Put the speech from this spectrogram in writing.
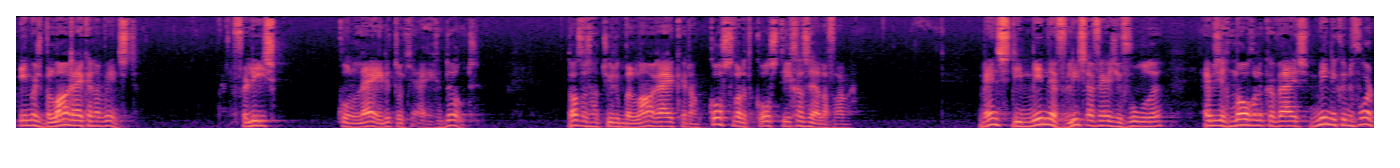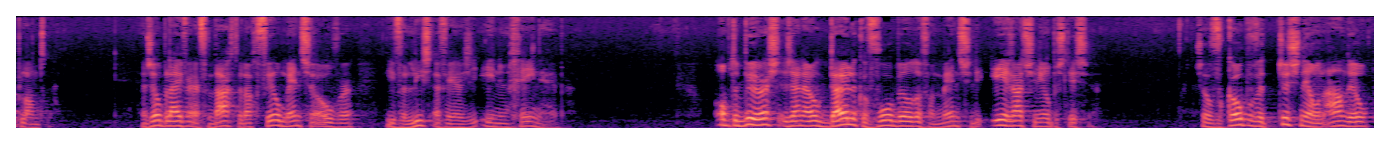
immers belangrijker dan winst. Verlies kon leiden tot je eigen dood. Dat was natuurlijk belangrijker dan kost wat het kost die gazellen vangen. Mensen die minder verliesaversie voelden, hebben zich mogelijkerwijs minder kunnen voortplanten. En zo blijven er vandaag de dag veel mensen over die verliesaversie in hun genen hebben. Op de beurs zijn er ook duidelijke voorbeelden van mensen die irrationeel beslissen. Zo verkopen we te snel een aandeel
